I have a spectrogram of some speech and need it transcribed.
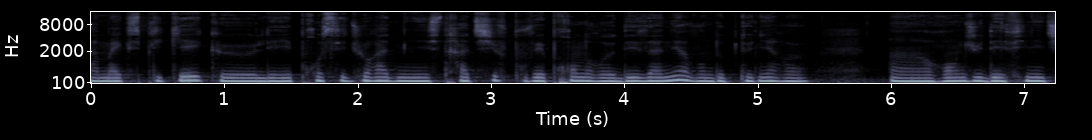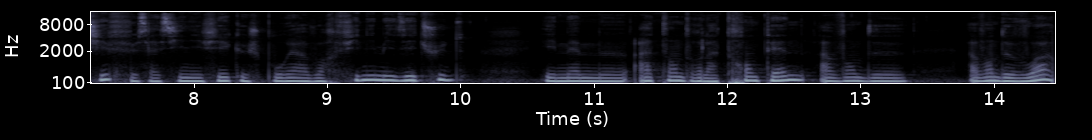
elle m'a expliqué que les procédures administratives pouvaient prendre des années avant d'obtenir euh, un rendu définitif. Ça signifiait que je pourrais avoir fini mes études et même euh, atteindre la trentaine avant de, avant de voir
